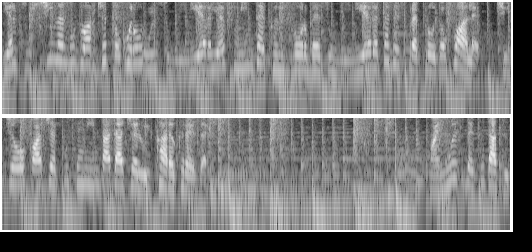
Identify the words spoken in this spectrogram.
El susține nu doar ce procurorul subliniere F minte când vorbe subliniere T despre protocoale, ci ce o face cu senintatea celui care crede. Mai mult decât atât,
